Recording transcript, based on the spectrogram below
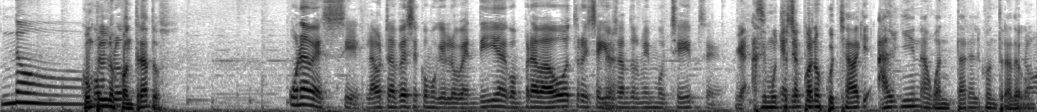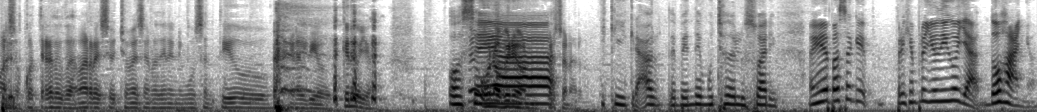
No. Cumples los Compro- contratos. Una vez, sí. Las otras veces como que lo vendía, compraba otro y seguía usando el mismo chip. sí. Hace mucho Eso tiempo no escuchaba que alguien aguantara el contrato No, completo. esos contratos de amarre de 18 meses no tienen ningún sentido en el día de hoy, creo yo. O sea, Una opinión personal. Es que, claro, depende mucho del usuario. A mí me pasa que, por ejemplo, yo digo ya, dos años.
